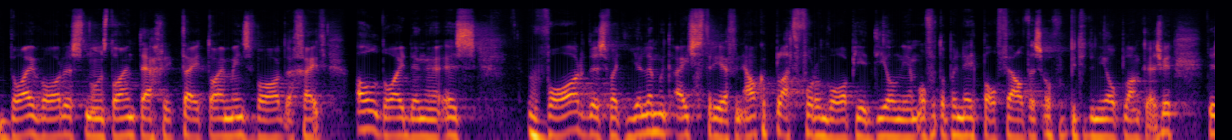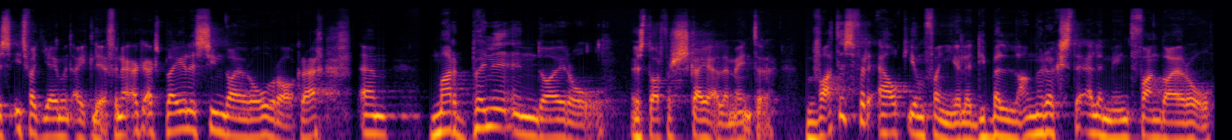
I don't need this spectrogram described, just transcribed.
daai waardes in ons daai integriteit, daai menswaardigheid, al daai dinge is waardes wat jy moet uitstreef in elke platform waarop jy deelneem of dit op 'n netbalveld is of op 'n toneelplanke is weet dis iets wat jy moet uitleef. En ek ek bly julle sien daai rol raak reg? Ehm um, maar binne in daai rol is daar verskeie elemente. Wat is vir elkeen van julle die belangrikste element van daai rol?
